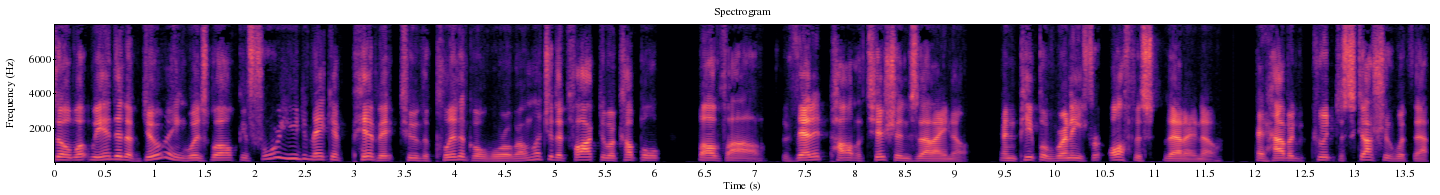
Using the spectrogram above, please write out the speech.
So what we ended up doing was, well, before you make a pivot to the political world, I want you to talk to a couple of uh, vetted politicians that I know and people running for office that I know and have a good discussion with them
